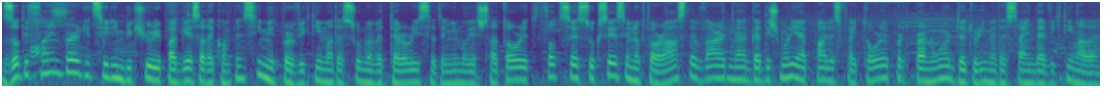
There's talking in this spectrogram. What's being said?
Zoti Feinberg, i cili mbikëqyri pagesat e kompensimit për viktimat e sulmeve terroriste të njëmbëdhjetë shtatorit, thotë se suksesi në këto raste varet nga gatishmëria e palës fajtore për të pranuar detyrimet e saj ndaj viktimave.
